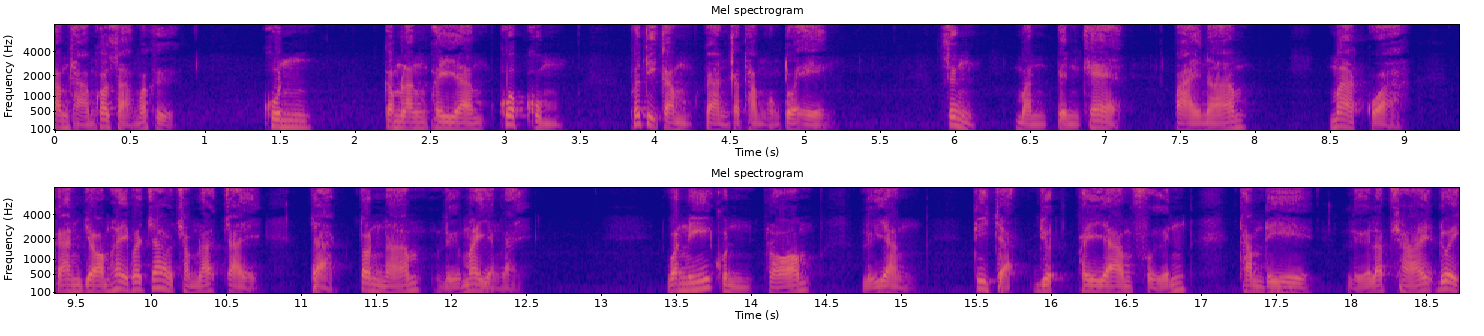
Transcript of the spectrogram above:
คำถามข้อ 3 ก็คือ คุณกำลังพยายามควบคุมพฤติกรรมการกระทำของตัวเอง ซึ่งมันเป็นแค่ปลายน้ำมากกว่าการยอมให้พระเจ้าชำระใจจากต้นน้ำหรือไม่อย่างไร วันนี้คุณพร้อมหรือยังที่จะหยุดพยายามฝืนทำดีหรือรับใช้ด้วย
